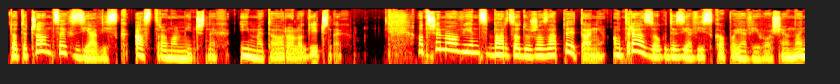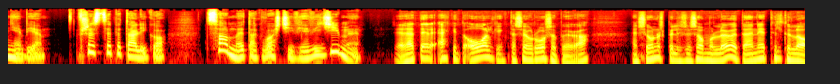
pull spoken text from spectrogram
dotyczących zjawisk astronomicznych i meteorologicznych. Otrzymał więc bardzo dużo zapytań od razu, gdy zjawisko pojawiło się na niebie. Wszyscy pytali go, co my tak właściwie widzimy. Þetta er ekkert óalgengt að sjá rosaböga en sjónarspilið sem við sáum á lögudaginn er tiltölu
